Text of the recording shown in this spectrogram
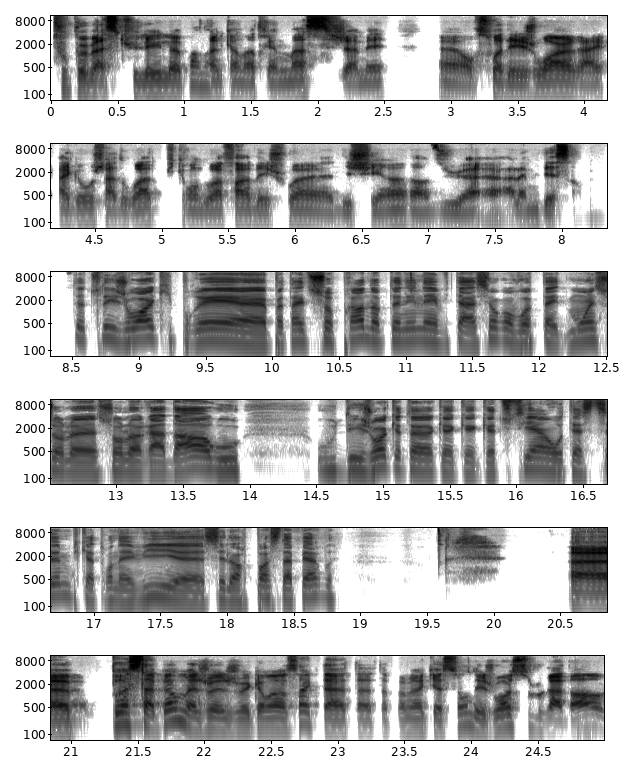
tout peut basculer là, pendant le camp d'entraînement si jamais euh, on reçoit des joueurs à, gauche, à droite, puis qu'on doit faire des choix euh, déchirants rendus à, la mi-décembre. As-tu les joueurs qui pourraient euh, peut-être surprendre, obtenir une invitation qu'on voit peut-être moins sur le, sur le radar ou, ou des joueurs que, que, tu tiens en haute estime puis qu'à ton avis, c'est leur poste à perdre? poste à perdre, mais je vais, commencer avec ta, première question. Des joueurs sous le radar.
